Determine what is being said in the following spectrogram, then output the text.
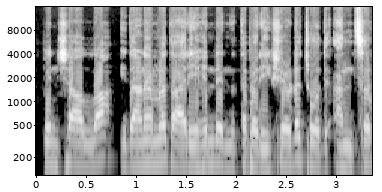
അപ്പൊ ഇൻഷാ ഇതാണ് നമ്മളെ താരീഖിന്റെ ഇന്നത്തെ പരീക്ഷയുടെ ചോദ്യം ആൻസർ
